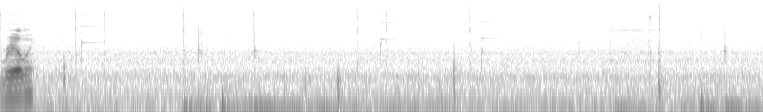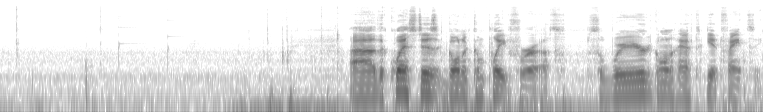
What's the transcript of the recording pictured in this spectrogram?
Really? Uh, the quest isn't going to complete for us. So we're going to have to get fancy.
